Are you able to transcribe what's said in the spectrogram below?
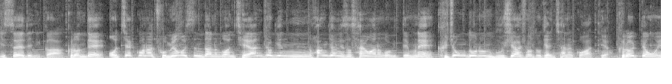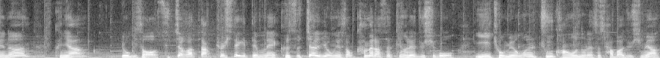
있어야 되니까. 그런데 어쨌거나 조명을 쓴다는 건 제한적인 환경에서 사용하는 거기 때문에 그 정도는 무시하셔도 괜찮을 것 같아요. 그럴 경우에는 그냥 여기서 숫자가 딱 표시되기 때문에 그 숫자를 이용해서 카메라 세팅을 해주시고 이 조명을 주 광원으로 해서 잡아주시면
